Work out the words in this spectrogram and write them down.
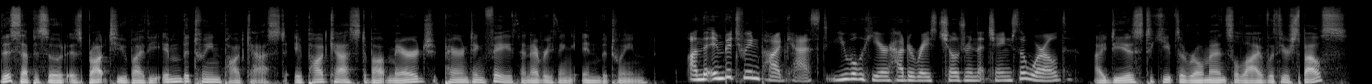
This episode is brought to you by the In Between Podcast, a podcast about marriage, parenting, faith, and everything in between. On the In Between podcast, you will hear how to raise children that change the world, Ideas to keep the romance alive with your spouse,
